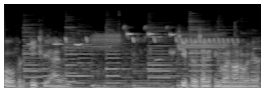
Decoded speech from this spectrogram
go over to Petrie Island see if there's anything going on over there.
